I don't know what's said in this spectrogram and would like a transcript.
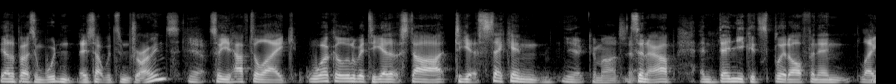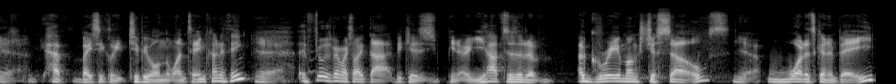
The other person wouldn't. They start with some drones. Yeah. So you'd have to like work a little bit together at start to get a second Yeah. Command center. center up, and then you could split off and then like Yeah. have basically two people on the one team kind of thing. Yeah. It feels very much like that because you know you have to sort of agree amongst yourselves Yeah. what it's going to be.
